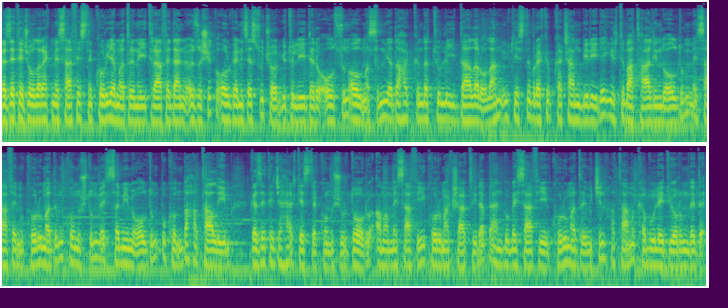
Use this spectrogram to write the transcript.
Gazeteci olarak mesafesini koruyamadığını itiraf eden Özışık, organize suç örgütü lideri olsun olmasın ya da hakkında türlü iddialar olan ülkesini bırakıp kaçan biriyle irtibat halinde oldum, mesafemi korumadım, konuştum ve samimi oldum. Bu konuda hatalıyım. Gazeteci herkesle konuşur doğru ama mesafeyi korumak şartıyla ben bu mesafeyi korumadığım için hatamı kabul ediyorum dedi.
